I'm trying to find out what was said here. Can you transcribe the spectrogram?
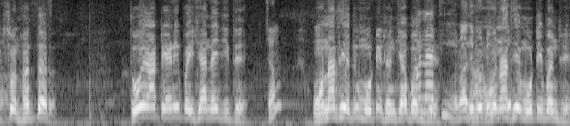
એકસો સત્તર. તોય આ ટેણી પૈસા નહીં જીતે. ચમ? ઓનાથી હજુ મોટી સંખ્યા બનશે. ઓનાથી. મોટી એ મોટી બનશે.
